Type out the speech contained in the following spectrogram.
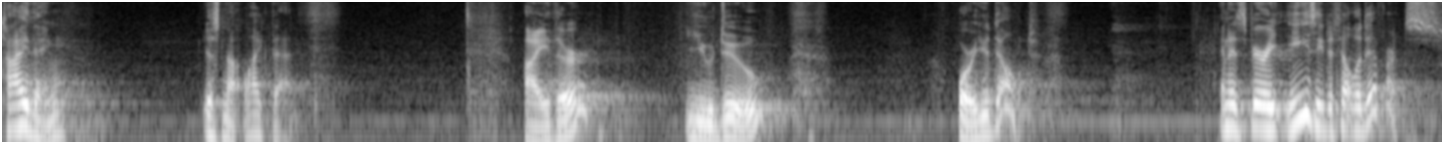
Tithing is not like that. Either you do or you don't. And it's very easy to tell the difference.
